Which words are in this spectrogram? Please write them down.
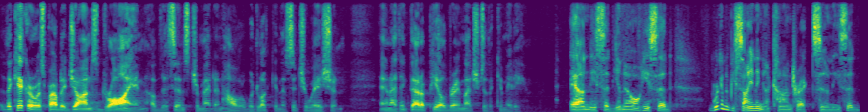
The kicker was probably John's drawing of this instrument and how it would look in the situation. And I think that appealed very much to the committee. And he said, You know, he said, we're going to be signing a contract soon. He said,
